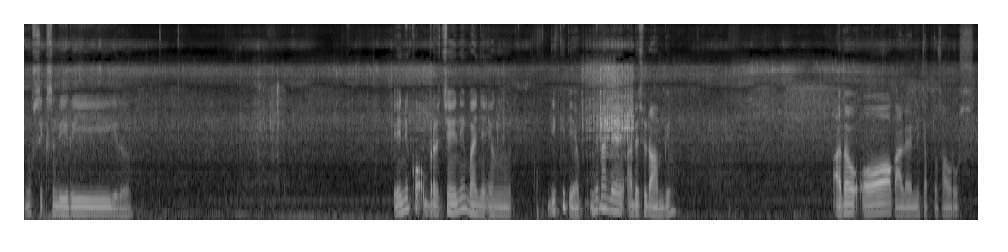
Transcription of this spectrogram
musik sendiri gitu. Ini kok berce ini banyak yang dikit ya mungkin ada ada sudah ambil atau oh kalian ini Captosaurus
